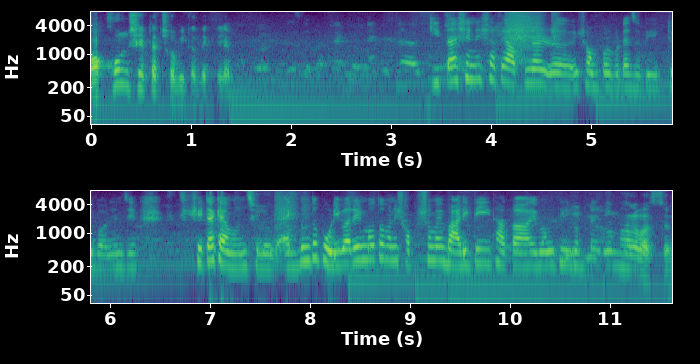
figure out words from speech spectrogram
কখন সেটা ছবিটা দেখলে গীতা সেনের সাথে আপনার সম্পর্কটা যদি একটু বলেন যে সেটা কেমন ছিল? একদম তো পরিবারের মতো মানে সবসময় বাড়িতেই থাকা এবং তিনি ভালোবাসতেন।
